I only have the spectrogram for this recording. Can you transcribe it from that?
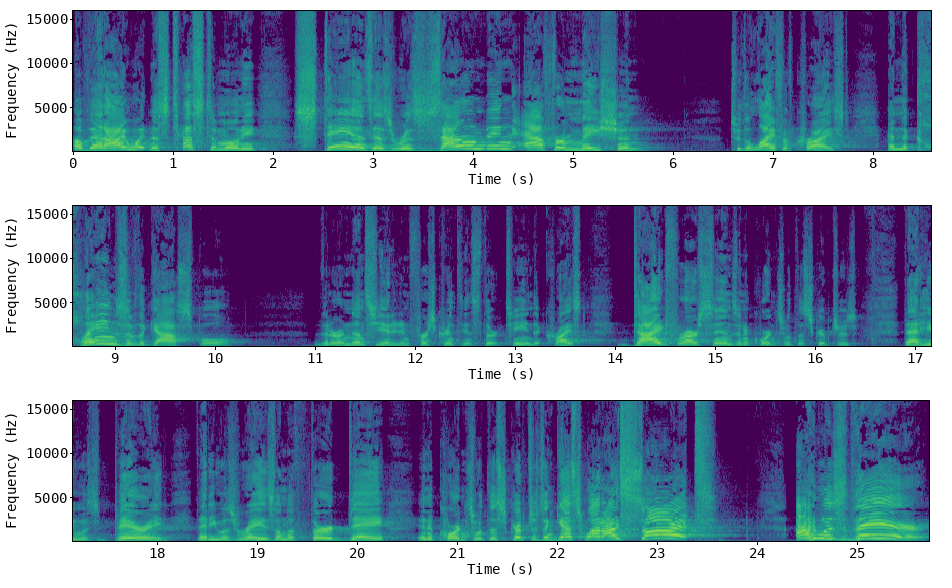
of that eyewitness testimony stands as resounding affirmation to the life of Christ and the claims of the gospel that are enunciated in 1 Corinthians 13 that Christ died for our sins in accordance with the scriptures, that he was buried, that he was raised on the third day in accordance with the scriptures. And guess what? I saw it. I was there.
